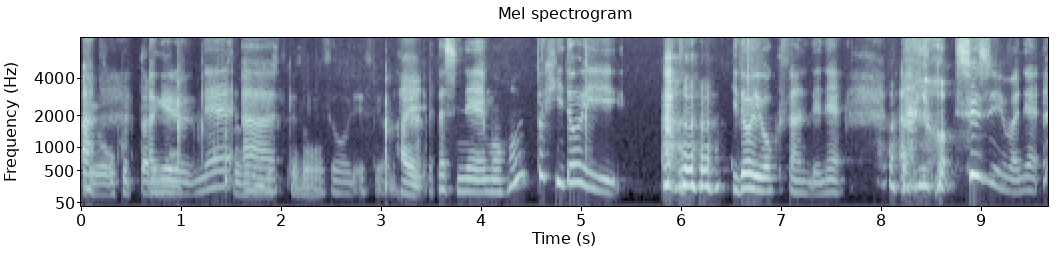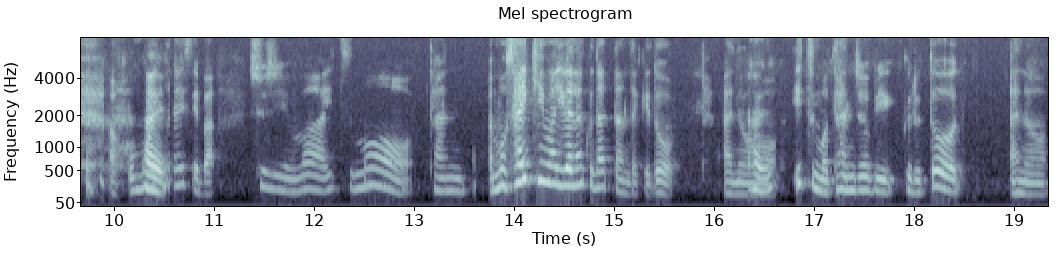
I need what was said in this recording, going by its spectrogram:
それを送ったりす。るんあですけどそうですよね。はい私ねもう本当ひどい ひどい奥さんでねあの主人はねあ思い返せば、主人はいつもたんあもう最近は言わなくなったんだけどあの、、はいつも誕生日来るとあの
